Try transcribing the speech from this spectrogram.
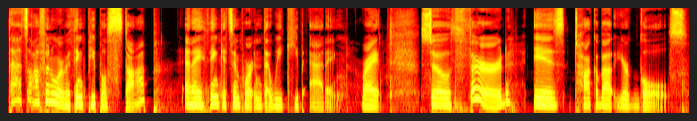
that's often where I think people stop. And I think it's important that we keep adding, right? So, third is talk about your goals.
